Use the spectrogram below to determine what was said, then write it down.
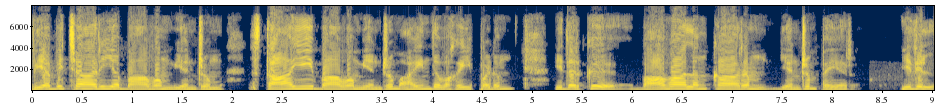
வியபிச்சாரிய பாவம் என்றும் ஸ்தாயி பாவம் என்றும் ஐந்து வகைப்படும். இதற்கு பாவாலங்காரம் என்றும் பெயர். இதில்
